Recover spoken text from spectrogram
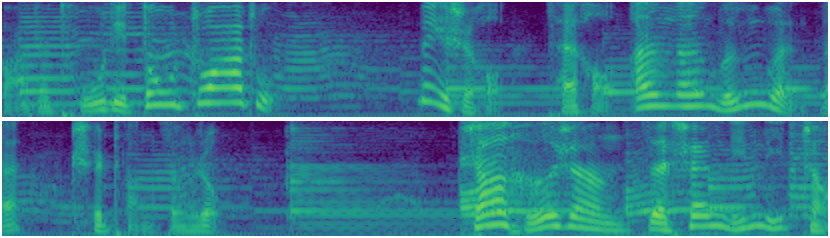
把这徒弟都抓住，那时候才好安安稳稳的吃唐僧肉。沙和尚在山林里找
